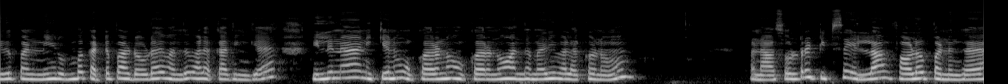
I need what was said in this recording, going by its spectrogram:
இது பண்ணி ரொம்ப கட்டுப்பாடோடு வந்து வளர்க்காதீங்க. இல்லைன்னா நிற்கணும் உட்காரணும் உட்காரணும் அந்த மாதிரி வளர்க்கணும். நான் சொல்கிற டிப்ஸை எல்லாம் ஃபாலோ பண்ணுங்கள்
